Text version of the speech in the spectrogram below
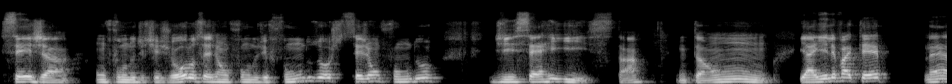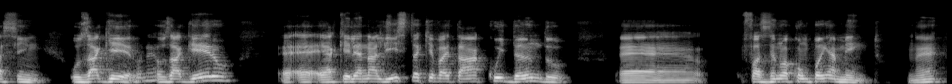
seja um fundo de tijolo, seja um fundo de fundos ou seja um fundo de CRIs, tá? Então, e aí ele vai ter, né, assim, o zagueiro, né? O zagueiro é, é, é aquele analista que vai estar tá cuidando, é, fazendo o acompanhamento, né?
